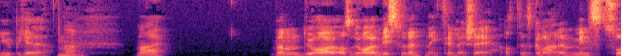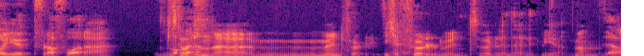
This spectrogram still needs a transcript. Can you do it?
dype kjeier. Er. Nei. Nei. Men du har, altså, du har en viss forventning til ei skje. At den skal være minst så djup, for da får jeg nok. Det skal være en uh, munnfull. Ikke full munn, selvfølgelig, det er litt mye, men Ja.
